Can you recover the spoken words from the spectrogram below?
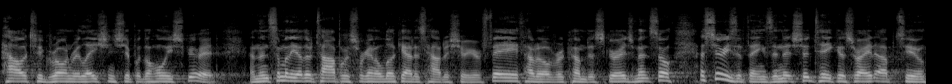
how to grow in relationship with the Holy Spirit. And then some of the other topics we're going to look at is how to share your faith, how to overcome discouragement. So, a series of things. And it should take us right up to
